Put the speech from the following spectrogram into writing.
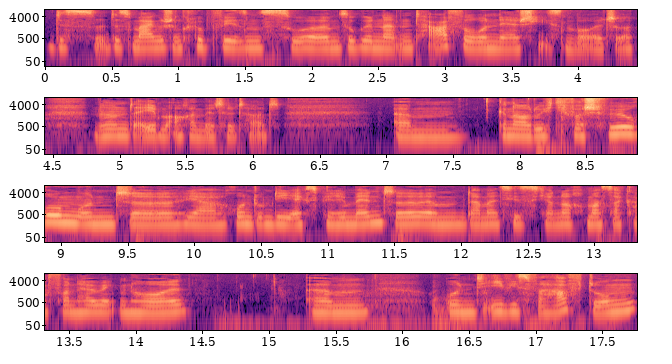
des, des magischen Clubwesens zur ähm, sogenannten Tafelrunde erschließen wollte ne, und da eben auch ermittelt hat. Ähm, genau durch die Verschwörung und äh, ja rund um die Experimente, ähm, damals hieß es ja noch Massaker von Harrington Hall ähm, und Evies Verhaftung,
